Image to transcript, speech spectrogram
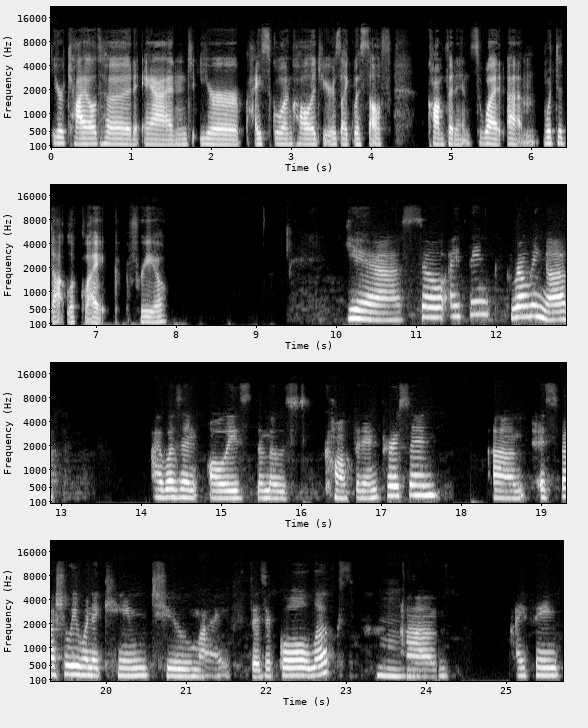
your childhood and your high school and college years like with self confidence what um what did that look like for you? Yeah so i think growing up i wasn't always the most confident person um, especially when it came to my physical looks. Mm. um, I think,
